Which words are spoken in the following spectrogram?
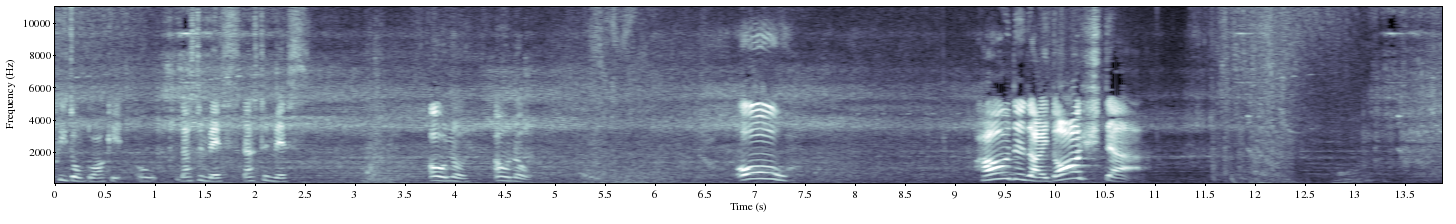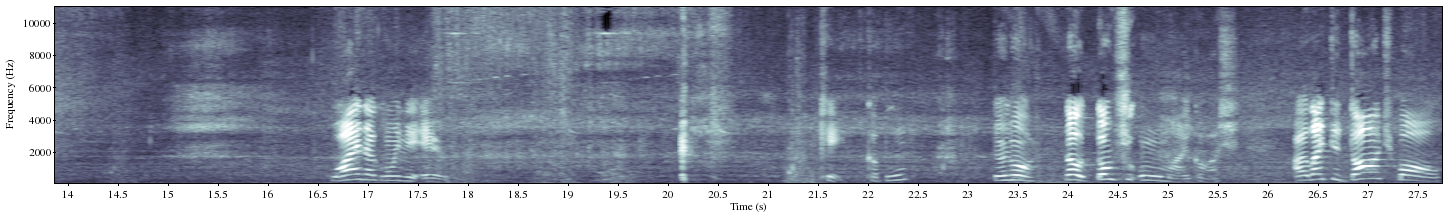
Please don't block it. Oh, that's a miss. That's a miss. Oh, no. Oh, no. Oh! How did I dodge that? Why is that going in the air? okay, kaboom. There's more. No, don't shoot. Oh my gosh. I like to dodgeball.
